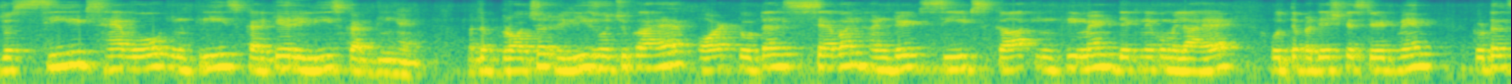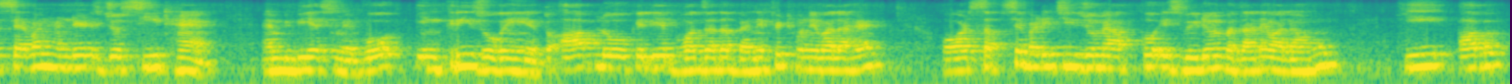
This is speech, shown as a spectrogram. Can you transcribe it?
जो सीट्स हैं, वो इंक्रीज करके रिलीज़ कर दी हैं। मतलब ब्रॉचर रिलीज़ हो चुका है और टोटल 700 सीट्स का इंक्रीमेंट देखने को मिला है। उत्तर प्रदेश के स्टेट में टोटल 700 जो सीट हैं एमबीबीएस में, वो इंक्रीज हो गई हैं। तो आप लोगों के लिए बहुत ज़्यादा बेनिफिट होने वाला है। और सबसे बड़ी चीज़ जो मैं आपको इस वीडियो में बताने वाला हूँ कि अब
